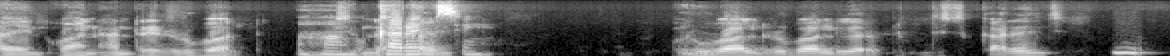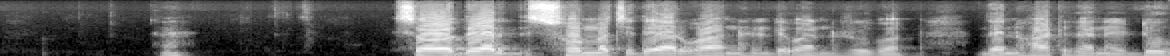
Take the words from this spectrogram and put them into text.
coin 100 ruble uh-huh. currency coin. ruble ruble your this currency huh? so there so much there 100 100 ruble then what can i do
